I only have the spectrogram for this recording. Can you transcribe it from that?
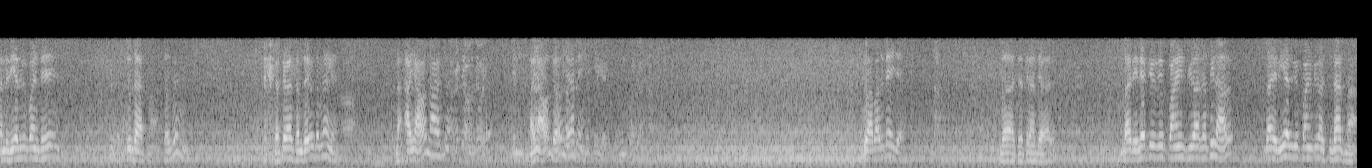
અને રિયલ વ્યૂ પોઈન્ટથી શુદ્ધાત્મા. સત્યવાદ સમજાયું તમને કે? ના, અહીંયા આવો ને અહીંયા આવો ને જેનાથી. તું આ બાજુ બે જાય. બસ, Ratilal by relative view point you are Ratilal by real view point you are સિદ્ધાર્થમાં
